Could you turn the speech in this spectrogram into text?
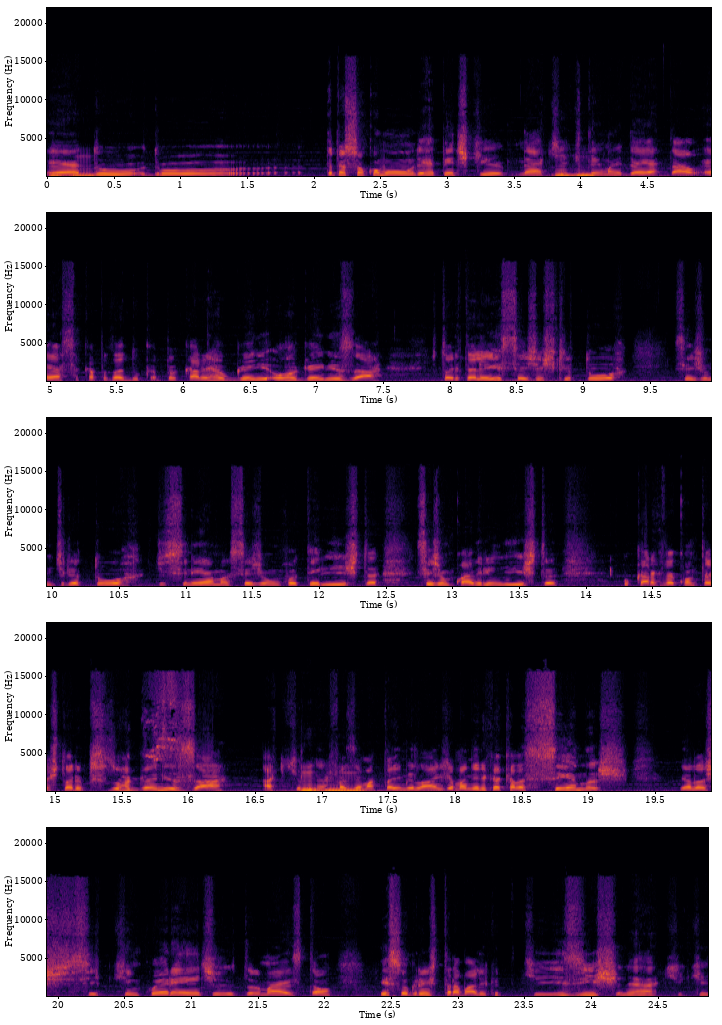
É, uhum. do, do, da pessoa comum, de repente, que, né, que, uhum. que tem uma ideia e tal, é essa capacidade do, do cara organizar storyteller aí, seja escritor, seja um diretor de cinema, seja um roteirista, seja um quadrinista, o cara que vai contar a história precisa organizar aquilo, né? uhum. né? Fazer uma timeline de maneira que aquelas cenas elas fiquem coerentes e tudo mais. Então, esse é o grande trabalho que, que existe, né? Que, que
